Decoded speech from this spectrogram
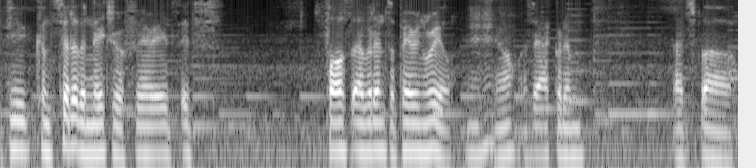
if you consider the nature of fear, it's it's false evidence appearing real. Mhm. You know, that's the acronym that's uh,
